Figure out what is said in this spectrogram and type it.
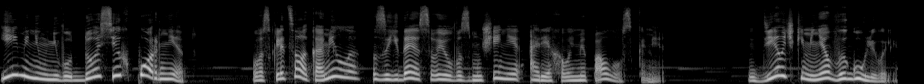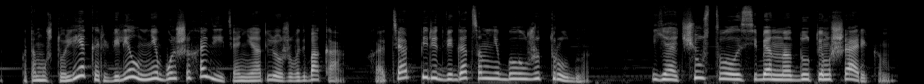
имени у него до сих пор нет!» — восклицала Камилла, заедая свое возмущение ореховыми полосками. Девочки меня выгуливали, потому что лекарь велел мне больше ходить, а не отлеживать бока, хотя передвигаться мне было уже трудно. Я чувствовала себя надутым шариком,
